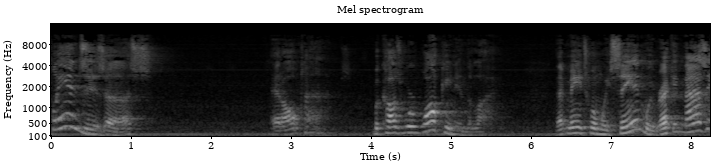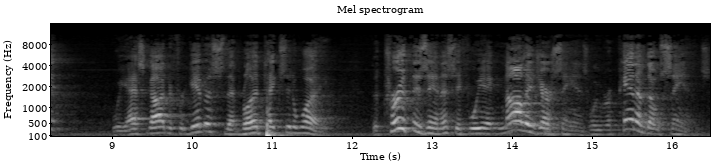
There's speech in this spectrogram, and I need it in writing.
cleanses us at all times because we're walking in the light. That means when we sin, we recognize it, we ask God to forgive us, that blood takes it away. The truth is in us if we acknowledge our sins, we repent of those sins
